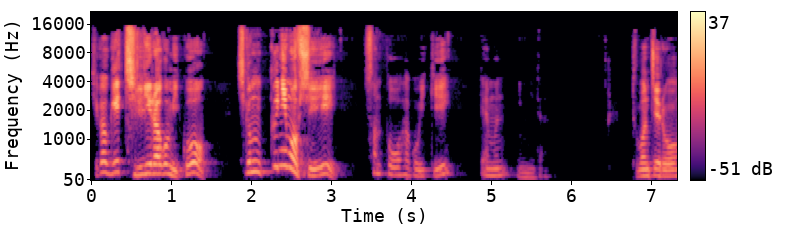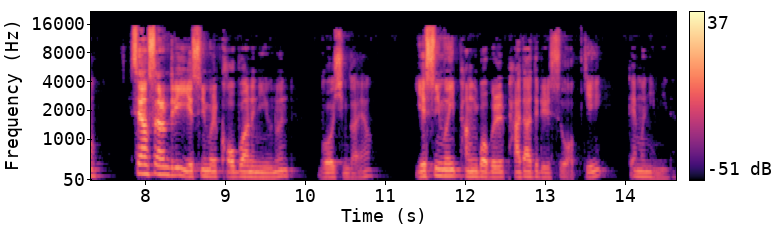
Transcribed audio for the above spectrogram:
제가 그게 진리라고 믿고 지금 끊임없이 선포하고 있기 때문입니다. 두 번째로 세상 사람들이 예수님을 거부하는 이유는 무엇인가요? 예수님의 방법을 받아들일 수 없기 때문입니다.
